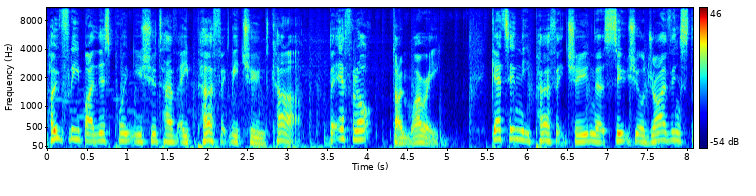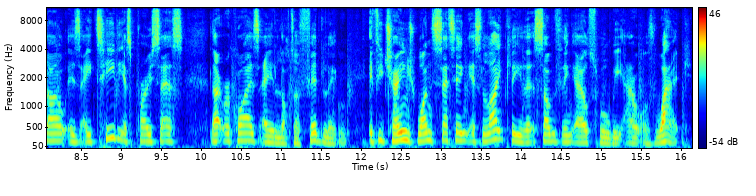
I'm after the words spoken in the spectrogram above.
Hopefully by this point you should have a perfectly tuned car, but if not, don't worry. Getting the perfect tune that suits your driving style is a tedious process that requires a lot of fiddling. If you change one setting, it's likely that something else will be out of whack.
